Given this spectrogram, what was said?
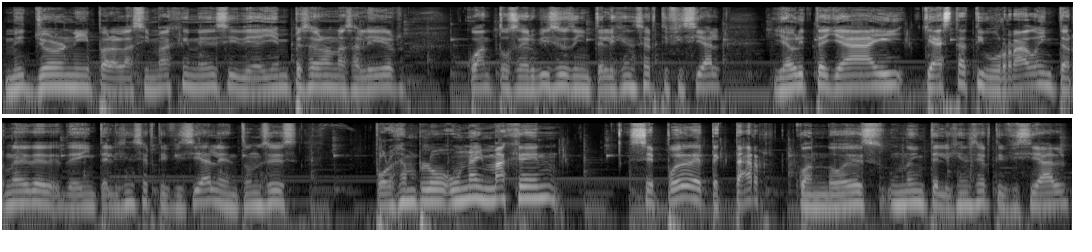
Mid Journey para las imágenes y de ahí empezaron a salir cuantos servicios de inteligencia artificial y ahorita ya hay, ya está tiburrado internet de inteligencia artificial. Entonces, por ejemplo, una imagen se puede detectar cuando es una inteligencia artificial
